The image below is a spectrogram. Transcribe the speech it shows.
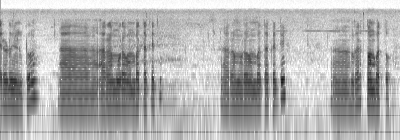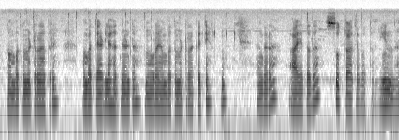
ಎರಡು ಇಂಟು ಅರಮೂರ ಒಂಬತ್ತು ಆಕೈತಿ ಅರಮೂರ ಒಂಬತ್ತು ಆಕೈತಿ ಹಂಗಾರೆ ತೊಂಬತ್ತು. ತೊಂಬತ್ತು ಮೀಟ್ರ್ ಆತ್ರಿ. ಒಂಬತ್ತು ಎರಡ್ಲೆ ಹದಿನೆಂಟು, ನೂರ ಎಂಬತ್ತು ಮೀಟ್ರ್ ಆಕೈತಿ. ಹಂಗಾರೆ ಆಯತದ ಸುತ್ತಳತೆ ಬತ್ತ. ಇನ್ನು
